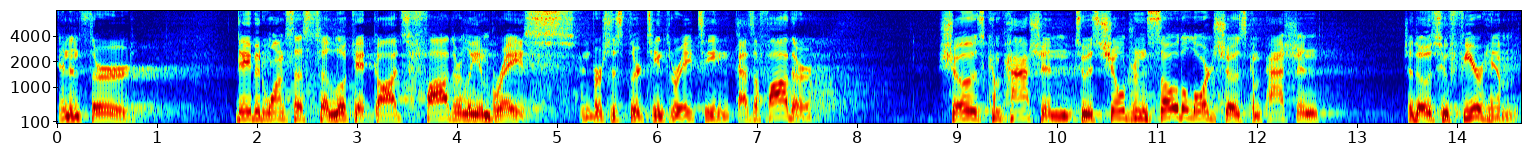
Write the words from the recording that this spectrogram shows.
And then, third, David wants us to look at God's fatherly embrace in verses 13 through 18. As a father shows compassion to his children, so the Lord shows compassion to those who fear him.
